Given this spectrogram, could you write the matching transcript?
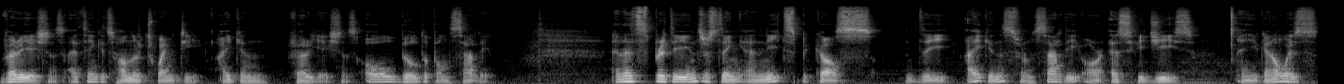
variations. I think it's 120 icon variations, all built upon Sardi. And it's pretty interesting and neat because the icons from Sardi are SVGs. And you can always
